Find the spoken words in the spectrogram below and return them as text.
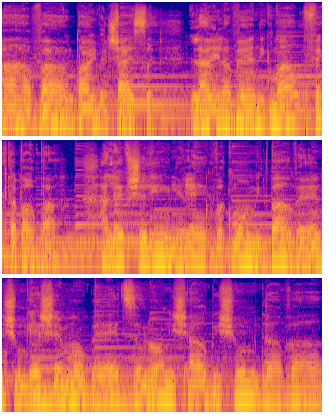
אהבה 2019 לילה ונגמר אפקט הפרפר הלב שלי נראה כבר כמו מדבר ואין שום גשם או בעצם לא נשאר בי שום דבר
